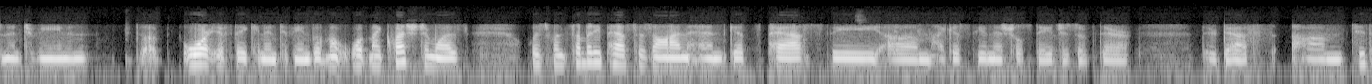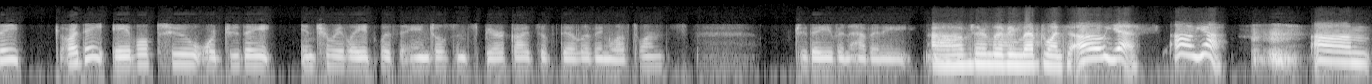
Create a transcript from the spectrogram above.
and intervene, and uh, or if they can intervene. But my, what my question was was when somebody passes on and gets past the, um, I guess, the initial stages of their their death, um, do they are they able to, or do they interrelate with angels and spirit guides of their living loved ones? Do they even have any of their living loved ones? Oh yes. Oh yeah. um,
